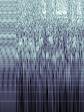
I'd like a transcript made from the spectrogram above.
Oh,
